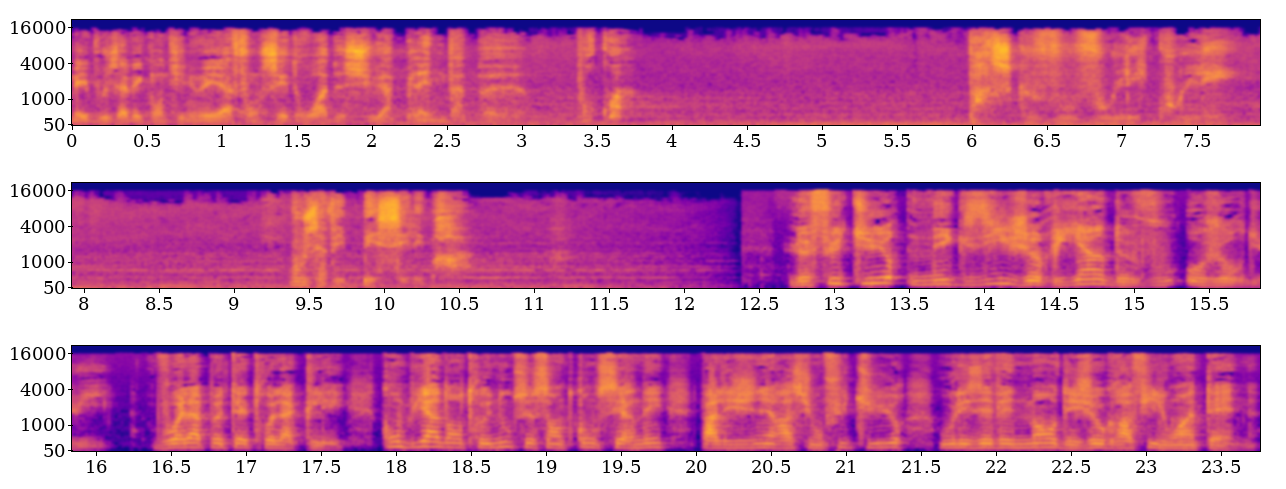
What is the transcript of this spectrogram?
Mais vous avez continué à foncer droit dessus à pleine vapeur. Pourquoi? Parce que vous voulez couler. Vous avez baissé les bras. Le futur n'exige rien de vous aujourd'hui. Voilà peut-être la clé. Combien d'entre nous se sentent concernés par les générations futures ou les événements des géographies lointaines?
